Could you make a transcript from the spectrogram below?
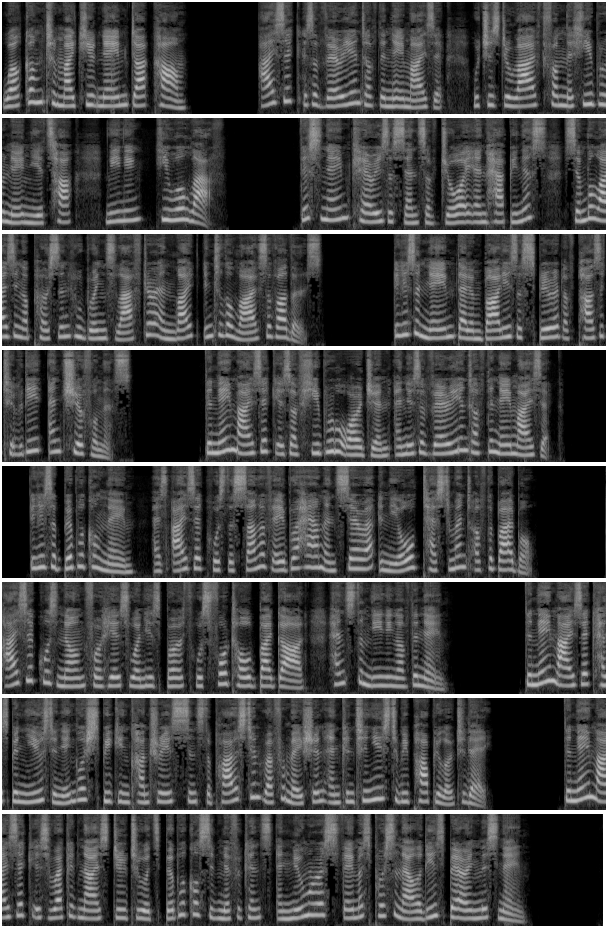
Welcome to mycutename.com. Issac is a variant of the name Isaac, which is derived from the Hebrew name Yitzhak, meaning, he will laugh. This name carries a sense of joy and happiness, symbolizing a person who brings laughter and light into the lives of others. It is a name that embodies a spirit of positivity and cheerfulness. The name Issac is of Hebrew origin and is a variant of the name Isaac. It is a biblical name, as Isaac was the son of Abraham and Sarah in the Old Testament of the Bible. Isaac was known for his when his birth was foretold by God, hence the meaning of the name. The name Isaac has been used in English-speaking countries since the Protestant Reformation and continues to be popular today. The name Isaac is recognized due to its biblical significance and numerous famous personalities bearing this name.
